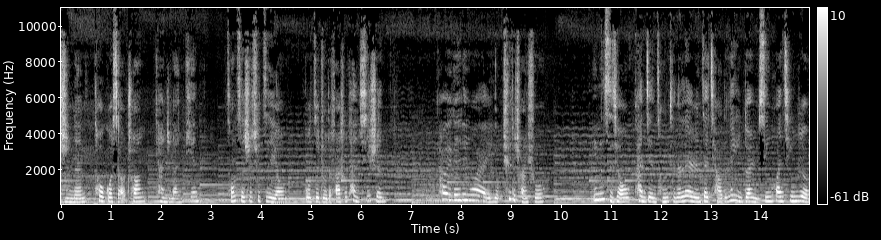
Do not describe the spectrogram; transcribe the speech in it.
只能透过小窗看着蓝天，从此失去自由，不自主地发出叹息声。还有一个另外有趣的传说：一名死囚看见从前的恋人在桥的另一端与新欢亲热，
